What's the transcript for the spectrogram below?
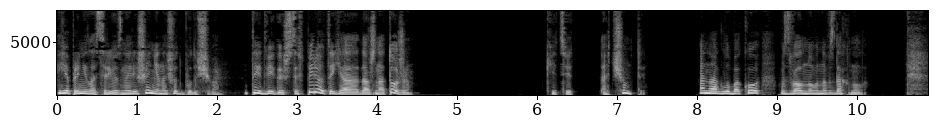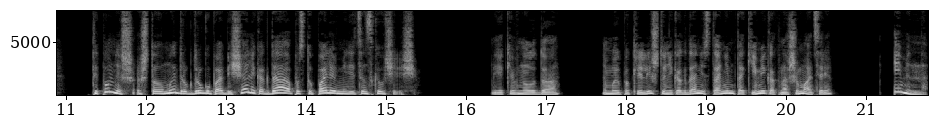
Я приняла серьезное решение насчет будущего. Ты двигаешься вперед, и я должна тоже. Кити, о чем ты? Она глубоко взволнованно вздохнула. Ты помнишь, что мы друг другу пообещали, когда поступали в медицинское училище? Я кивнула «да». Мы поклялись, что никогда не станем такими, как наши матери. Именно,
